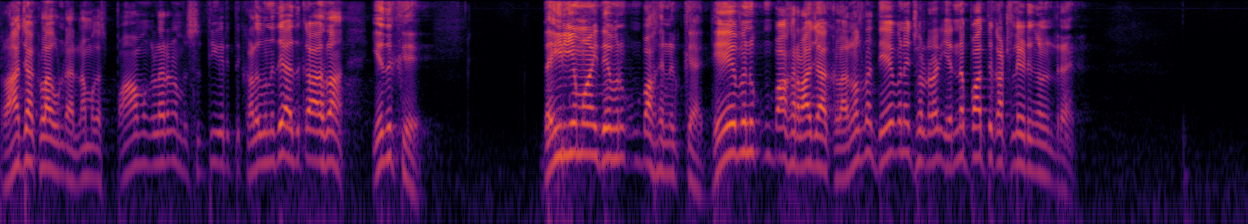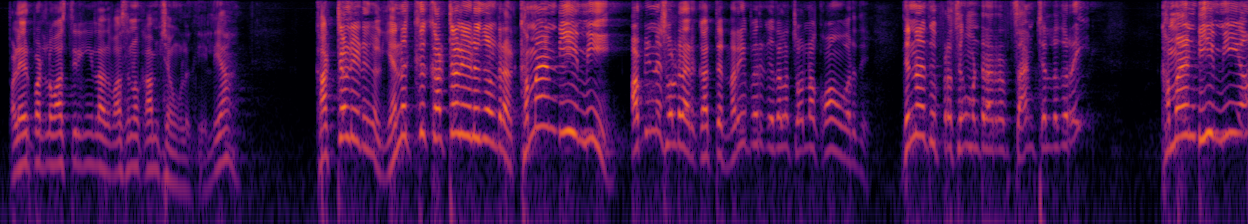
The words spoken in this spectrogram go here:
ராஜாக்களாக உண்டார் நம்ம பாவங்களாக நம்ம சுத்திகரித்து கழுவுனதே அதுக்காக தான். எதுக்கு? தைரியமாய் தேவனுக்கு முன்பாக நிற்க. தேவனுக்கு முன்பாக ராஜாக்கள். அதனால தான் தேவனே சொல்கிறார் என்னை பார்த்து கட்டளை எடுங்கள்ன்றார் பழைய ஏற்பாட்டில் வாசித்திருக்கீங்களா அது வசனம் காமிச்சேன் உங்களுக்கு இல்லையா? கட்டளையிடுங்கள். எனக்கு கட்டளையிடுங்கள்ன்றார் கமாண்ட் ஈ மீ அப்படின்னு சொல்கிறார் கத்தர் நிறைய பேருக்கு இதெல்லாம் சொன்னால் கோவம் வருது. என்ன இது பிரசங்கம் பண்றாரு சாம் செல்லதுரை கமாண்ட் ஈ மீயா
